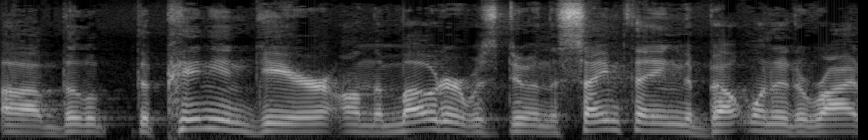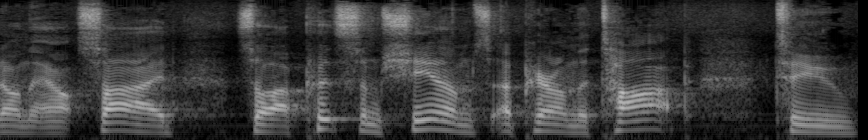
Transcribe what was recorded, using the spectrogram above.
Uh, the, the pinion gear on the motor was doing the same thing. The belt wanted to ride on the outside. So I put some shims up here on the top to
